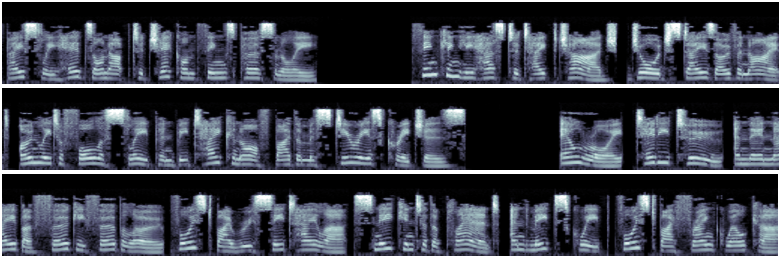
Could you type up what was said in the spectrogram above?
Spacely heads on up to check on things personally. Thinking he has to take charge, George stays overnight, only to fall asleep and be taken off by the mysterious creatures. Elroy, Teddy II, and their neighbor Fergie Furbelow voiced by Russi Taylor sneak into the plant, and meet Squeep voiced by Frank Welker,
